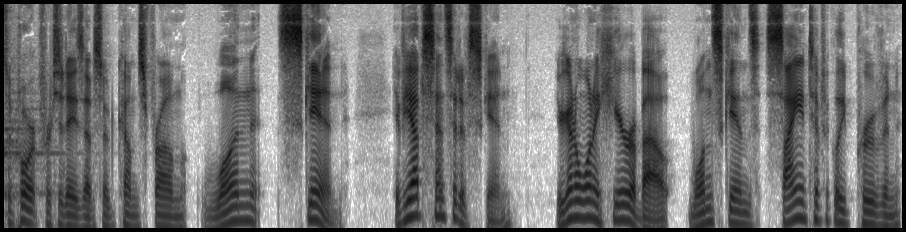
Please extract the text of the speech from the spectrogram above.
Support for today's episode comes from One Skin. If you have sensitive skin, you're going to want to hear about OneSkin's scientifically proven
